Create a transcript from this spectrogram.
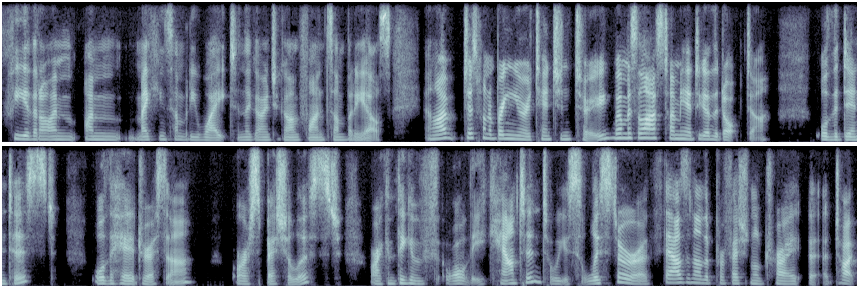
fear that i'm i'm making somebody wait and they're going to go and find somebody else and i just want to bring your attention to when was the last time you had to go to the doctor or the dentist or the hairdresser or a specialist or i can think of or the accountant or your solicitor or a thousand other professional trade uh, type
